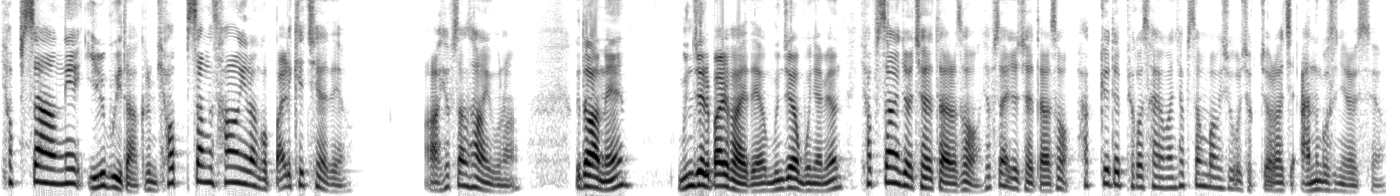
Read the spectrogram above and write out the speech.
협상의 일부이다. 그럼 협상 상황이라는 거 빨리 캐치해야 돼요. 아, 협상 상황이구나. 그 다음에 문제를 빨리 봐야 돼요. 문제가 뭐냐면 협상의 절차에 따라서 협상의 절차에 따라서 학교 대표가 사용한 협상 방식으로 적절하지 않은 것은이라 했어요.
